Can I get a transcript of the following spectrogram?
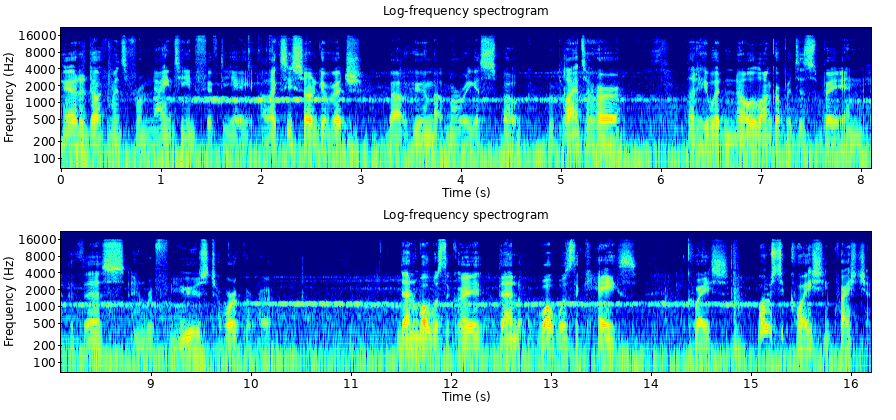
Here are the documents from 1958. Alexei Sergeyevich, about whom Maria spoke, replied to her that he would no longer participate in this and refused to work with her. Then what was the qua- then what was the case? Case. What was the case in question?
